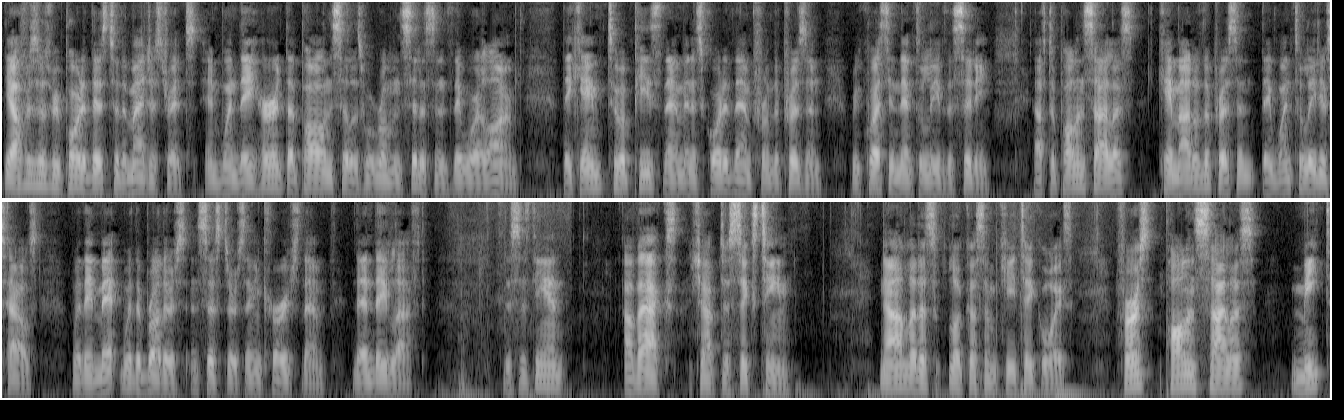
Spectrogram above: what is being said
The officers reported this to the magistrates, and when they heard that Paul and Silas were Roman citizens, they were alarmed. They came to appease them and escorted them from the prison, requesting them to leave the city. After Paul and Silas came out of the prison, they went to Lydia's house, where they met with the brothers and sisters and encouraged them. Then they left. This is the end of Acts chapter 16. Now let us look at some key takeaways. First, Paul and Silas meet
